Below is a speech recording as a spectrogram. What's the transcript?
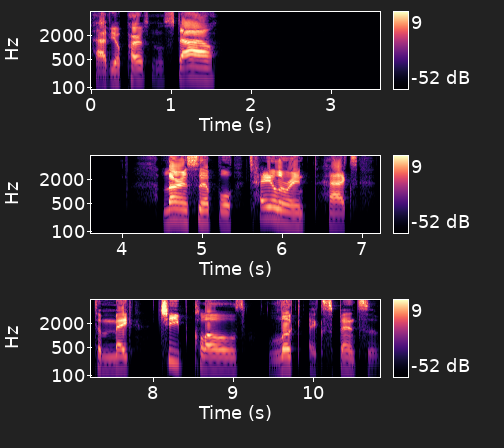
Have your personal style. Learn simple tailoring hacks to make cheap clothes look expensive.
